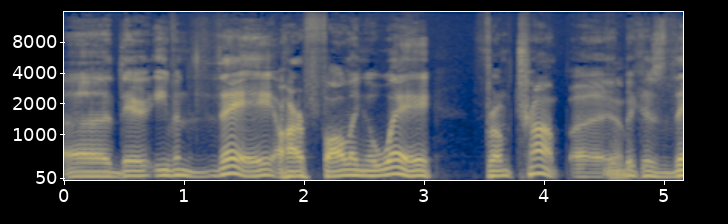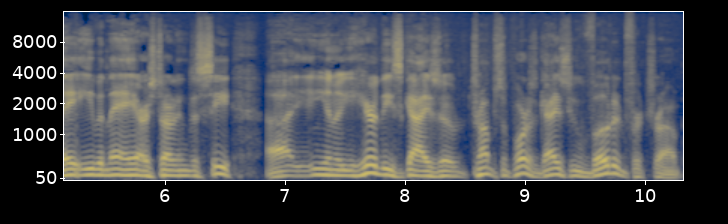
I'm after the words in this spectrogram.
Uh, they're even they are falling away from Trump uh, because they even they are starting to see. Uh, you know, you hear these guys, uh, Trump supporters, guys who voted for Trump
